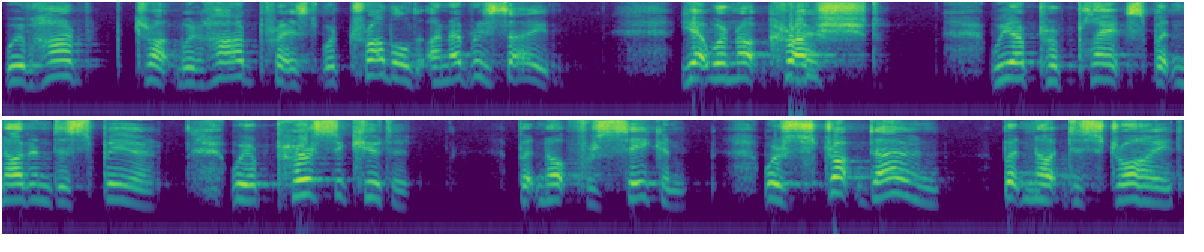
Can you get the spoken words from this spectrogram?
We're hard, we're hard pressed. We're troubled on every side. Yet we're not crushed. We are perplexed, but not in despair. We're persecuted, but not forsaken. We're struck down, but not destroyed.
